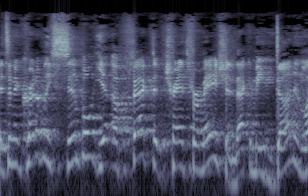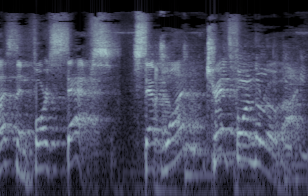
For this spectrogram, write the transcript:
It's an incredibly simple yet effective transformation that can be done in less than four steps. Step one, transform the robot.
